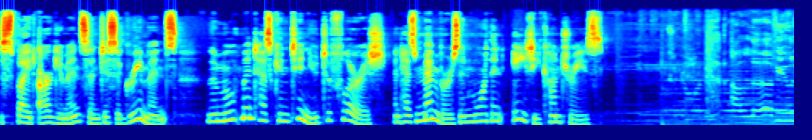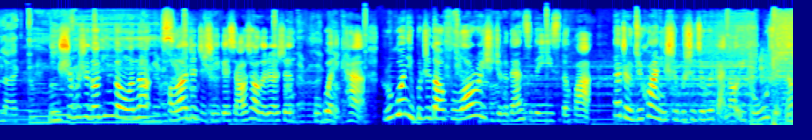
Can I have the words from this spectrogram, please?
Despite arguments and disagreements, the movement has continued to flourish and has members in more than 80 countries. 你是不是都听懂了呢？好了，这只是一个小小的热身。不过你看，如果你不知道 flourish 这个单词的意思的话，那整句话你是不是就会感到一头雾水呢？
